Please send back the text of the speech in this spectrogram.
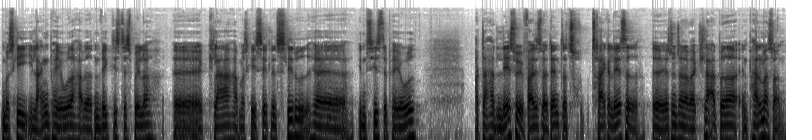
måske i lange perioder har været den vigtigste spiller. Øh, Clara har måske set lidt slidt ud her øh, i den sidste periode. Og der har Læsø faktisk været den, der trækker læsset. Øh, jeg synes, han har været klart bedre end Palmerson.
